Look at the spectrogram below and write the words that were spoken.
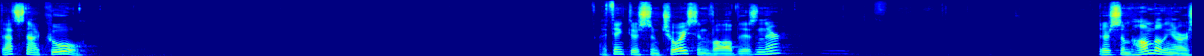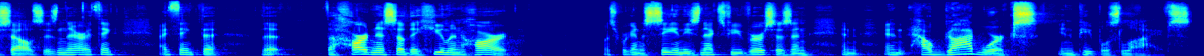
That's not cool. I think there's some choice involved, isn't there? There's some humbling ourselves, isn't there? I think, I think the, the, the hardness of the human heart, which we're going to see in these next few verses, and, and, and how God works in people's lives.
